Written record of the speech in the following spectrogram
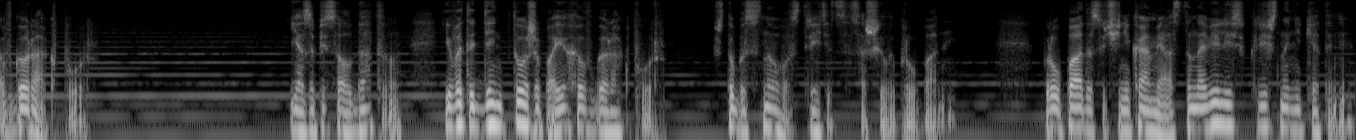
«В Горакпур». Я записал дату, и в этот день тоже поехал в Горакпур, чтобы снова встретиться с Ашилой Праупадой. Праупада с учениками остановились в Кришна-Никетане.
